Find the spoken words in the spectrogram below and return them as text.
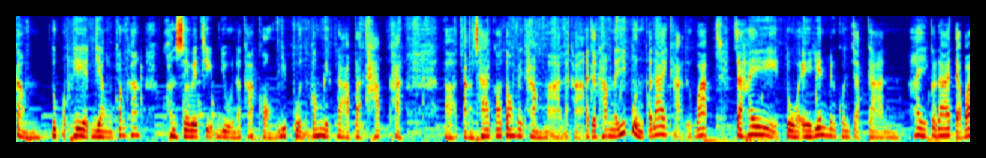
กรรมทุกประเภทยังค่อนข้างคอนเซอร์เวทีฟอยู่นะคะของญี่ปุ่นต้องมีตราประทับค่ะต่างชาติก็ต้องไปทำมานะคะ อาจจะทำในญี่ปุ่นก็ได้ค่ะ หรือว่าจะให้ตัวเอเย่นเป็นคนจัดการให้ก็ได้ แต่ว่า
